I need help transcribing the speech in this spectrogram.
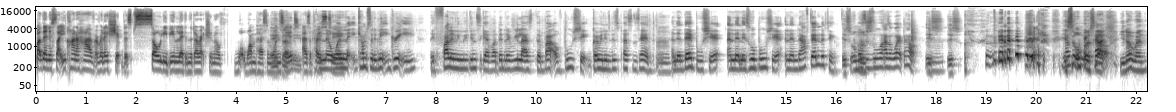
But then it's like you kind of have a relationship that's solely being led in the direction of what one person wanted, Exactly. as And opposed then to when it comes to the nitty gritty, They finally moved in together. Then they realized the amount of bullshit going in this person's head, mm. and then their bullshit, and then it's all bullshit, and then they have to end the thing. It's Because almost this all hasn't worked out. it's mm. it's Hasn't it's almost like out. you know when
